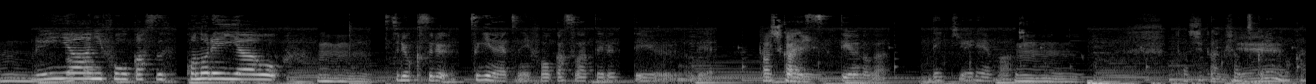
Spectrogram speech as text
うん。レイヤーにフォーカス、このレイヤーをうん出力する、次のやつにフォーカスを当てるっていうので、確かに。っていうのができれば、うん確かアクション作れるにねのかな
